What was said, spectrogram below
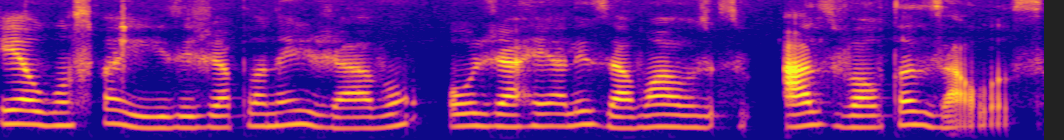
E alguns países já planejavam ou já realizavam as, as voltas aulas.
